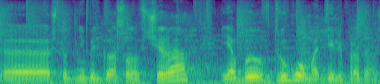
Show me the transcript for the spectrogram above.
э, чтобы не быть голословным, вчера я был в другом отделе продаж,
